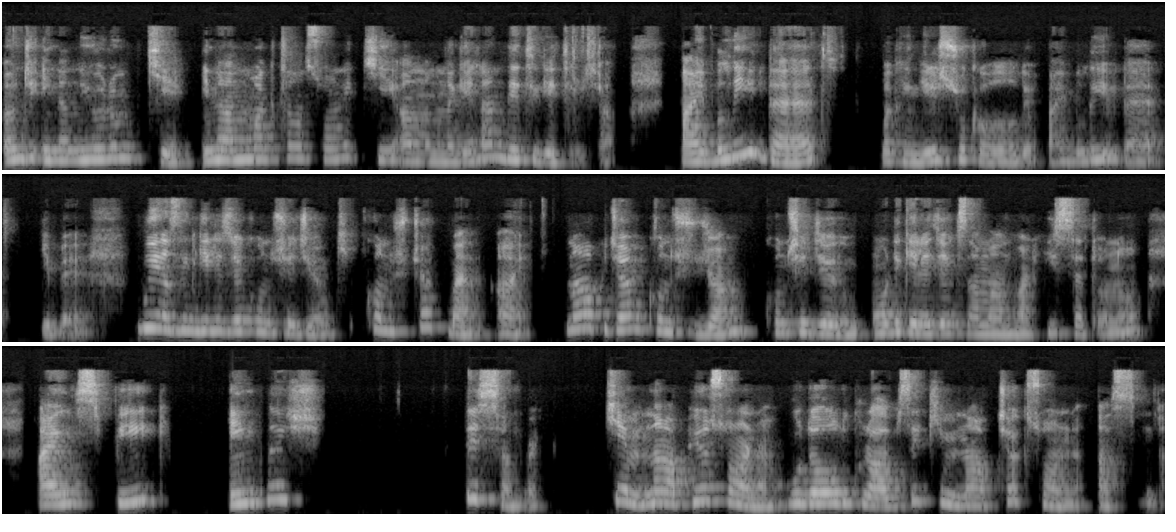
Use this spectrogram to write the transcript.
Önce inanıyorum ki, inanmaktan sonra ki anlamına gelen that'i getireceğim. I believe that, bakın giriş çok havalı oluyor. I believe that gibi. Bu yaz İngilizce konuşacağım. Kim konuşacak? Ben. Ay. Ne yapacağım? Konuşacağım. Konuşacağım. Orada gelecek zaman var. Hisset onu. I will speak English this summer. Kim ne yapıyor sonra? Burada oldu kural bize. Kim ne yapacak sonra aslında.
